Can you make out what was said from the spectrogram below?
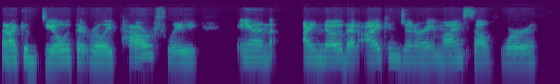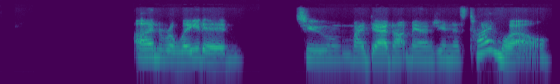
And I could deal with it really powerfully. And I know that I can generate my self worth unrelated to my dad not managing his time well.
